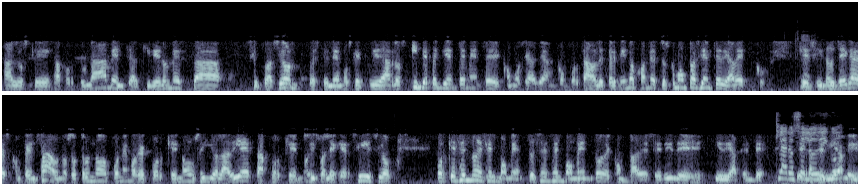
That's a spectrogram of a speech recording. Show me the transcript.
a los que desafortunadamente adquirieron esta situación, pues tenemos que cuidarlos independientemente de cómo se hayan comportado. Le termino con esto, es como un paciente diabético, que si nos llega descompensado, nosotros no ponemos el por qué no siguió la dieta, por qué no hizo el ejercicio, porque ese no es el momento, ese es el momento de compadecer y de, y de atender. Claro, se lo digo. mi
